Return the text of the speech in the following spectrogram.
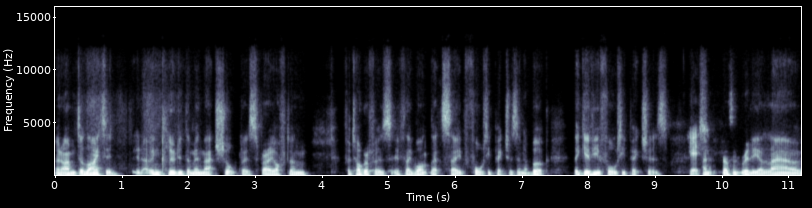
and I'm delighted, you know, included them in that shortlist. Very often, photographers, if they want, let's say, 40 pictures in a book, they give you 40 pictures. Yes. And it doesn't really allow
